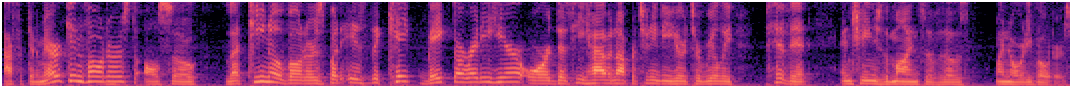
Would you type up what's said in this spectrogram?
African American voters, to also Latino voters. But is the cake baked already here, or does he have an opportunity here to really pivot and change the minds of those minority voters,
